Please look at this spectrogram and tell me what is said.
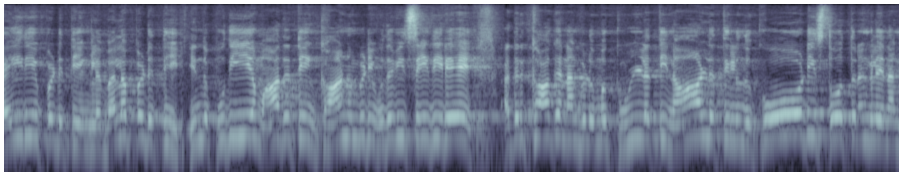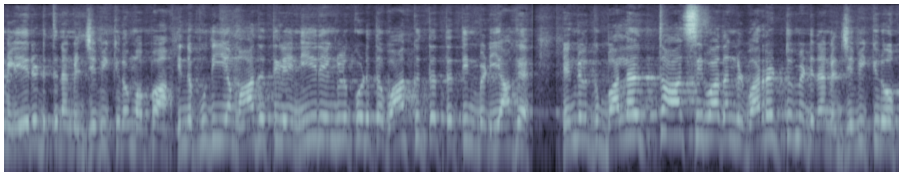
தைரியப்படுத்தி எங்களை பலப்படுத்தி இந்த புதிய மாதத்தையும் காணும்படி உதவி செய்தீரே. அதற்காக நாங்கள் உமக்கு உள்ளத்தின் ஆழத்திலிருந்து கோடி ஸ்தோத்திரங்களை நாங்கள் ஏறெடுத்து நாங்கள் ஜெபிக்கிறோம் அப்பா. இந்த புதிய மாதத்திலே நீர் எங்களுக்கு கொடுத்த வாக்கு தத்தத்தின்படியாக எங்களுக்கு பலத்த ஆசீர்வாதங்கள் வரட்டும் என்று நாங்கள் ஜெபிக்கிறோம்.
